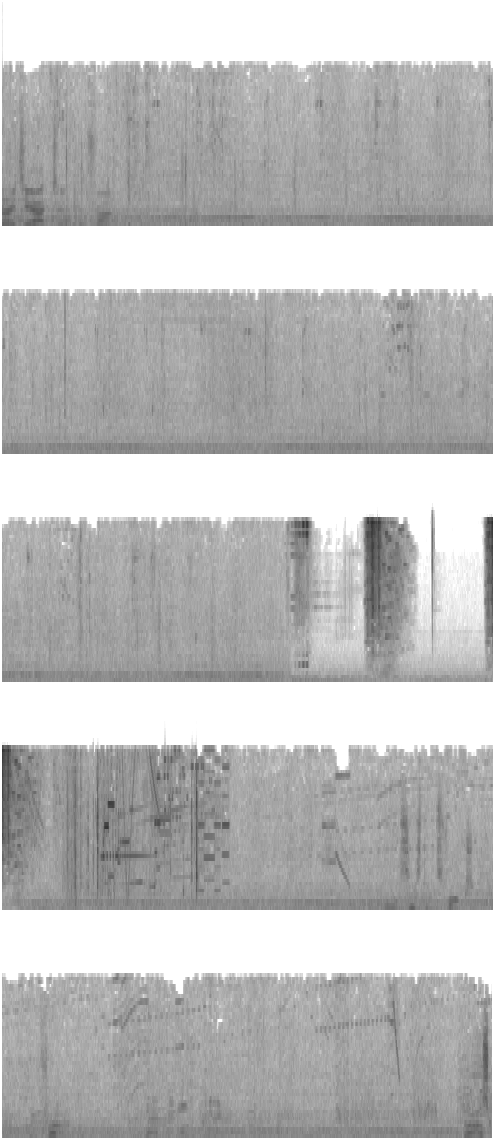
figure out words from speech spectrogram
Security active. Confirmed. All systems function. Confirmed. Task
